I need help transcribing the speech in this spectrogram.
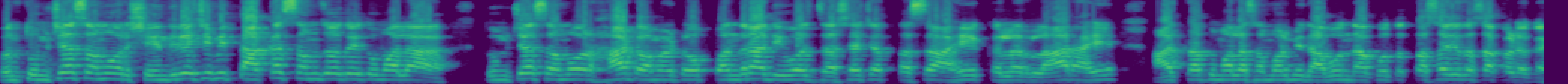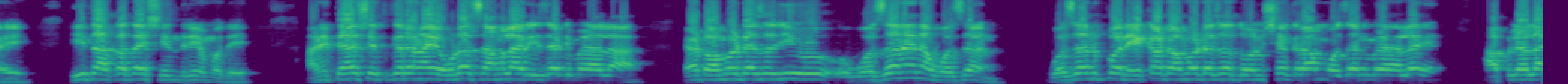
पण तुमच्यासमोर सेंद्रियाची मी ताकद समजवते तुम्हाला. तुमच्यासमोर हा टोमॅटो पंधरा दिवस जशाच्या तसा आहे कलर लाल आहे. आता तुम्हाला समोर मी दाबून दाखवतो तसाच्या तसा कडक आहे. ही ताकद आहे सेंद्रियमध्ये. आणि त्या शेतकऱ्यांना एवढा चांगला रिझल्ट मिळाला. या टोमॅटोचं जी वजन आहे ना वजन वजन पण एका टोमॅटोचं दोनशे ग्राम वजन मिळालंय. आपल्याला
